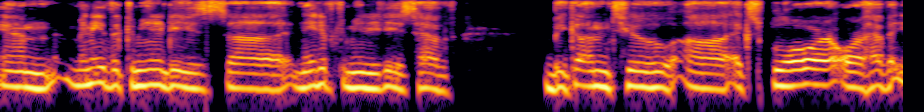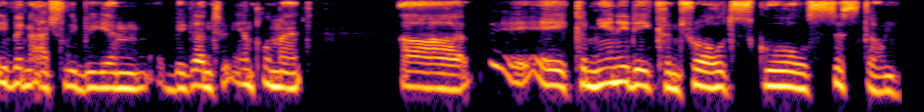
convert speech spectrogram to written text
And many of the communities, uh, Native communities, have begun to uh, explore or have even actually begin, begun to implement uh, a community controlled school system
